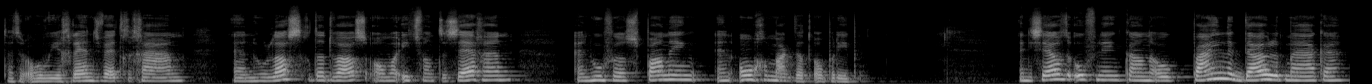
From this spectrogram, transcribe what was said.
Dat er over je grens werd gegaan en hoe lastig dat was om er iets van te zeggen en hoeveel spanning en ongemak dat opriep. En diezelfde oefening kan ook pijnlijk duidelijk maken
